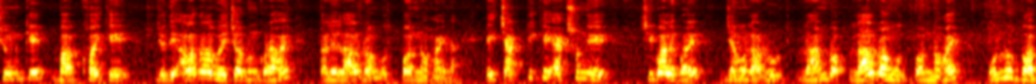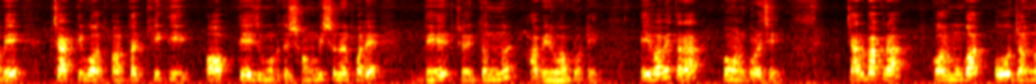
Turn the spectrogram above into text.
চুনকে বা ক্ষয়কে যদি আলাদা আলাদাভাবে চর্বণ করা হয়, তাহলে লাল রং উৎপন্ন হয় না। এই চারটিকে একসঙ্গে চিবালে পারে যেমন লাল লাল লাল রং উৎপন্ন হয়, অনুরূপভাবে চারটি পদ অর্থাৎ ক্ষিতি, অপ, তেজ, মুহূর্তের সংমিশ্রণের ফলে দেহে চৈতন্য আবির্ভাব ঘটে। এইভাবে তারা প্রমাণ করেছে। চারবাকরা কর্মবাদ ও জন্ম,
